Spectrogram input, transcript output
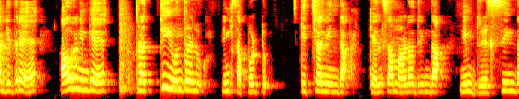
ಆಗಿದ್ದರೆ ಅವರು ನಿಮಗೆ ಪ್ರತಿಯೊಂದರಲ್ಲೂ ನಿಮ್ಗೆ ಸಪೋರ್ಟು ಕಿಚನಿಂದ ಕೆಲಸ ಮಾಡೋದ್ರಿಂದ ನಿಮ್ಮ ಡ್ರೆಸ್ಸಿಂದ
